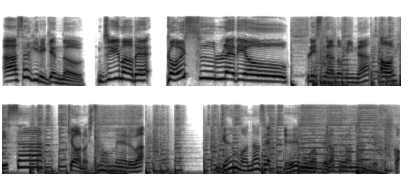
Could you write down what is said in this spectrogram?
朝霧源のジーマーでゴイスレディオ。リスナーのみんなおひさ。今日の質問メールは源はなぜ英語がペラペラなんですか？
